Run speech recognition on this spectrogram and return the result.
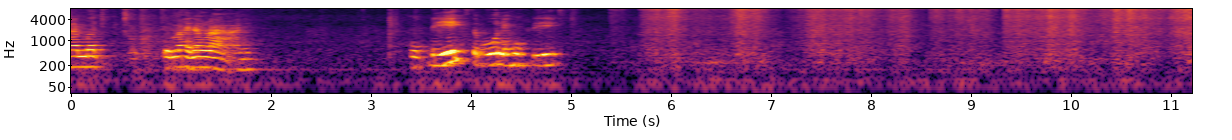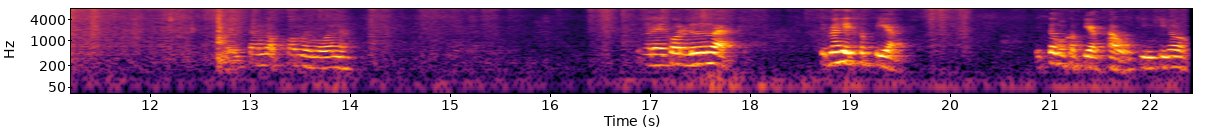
นานหมดซื้อมาให้นางหลานหุกดีสบู่นี่หุกดีตั้งดอกข้อมือม้วนนะอะไรก่อนเลือดสิมาเห็ดกระเปียกสิต้มกระเปียกเขากินพี่นอง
